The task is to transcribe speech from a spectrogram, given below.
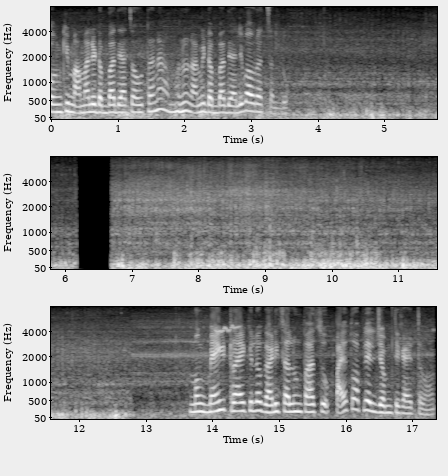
काऊन की मामाले डब्बा द्यायचा होता ना म्हणून आम्ही डब्बा द्यायला वावरात चाललो. मग मी ट्राय केलं गाडी चालवून पाहतो पाहतो आपल्याला जमते काय तर.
